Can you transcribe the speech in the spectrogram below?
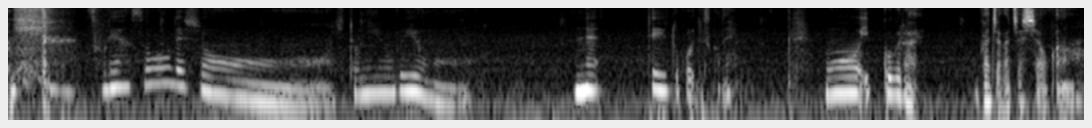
そりゃそうでしょう。人によるよ。ね。っていうところですかね。もう一個ぐらいガチャガチャしちゃおうかな。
